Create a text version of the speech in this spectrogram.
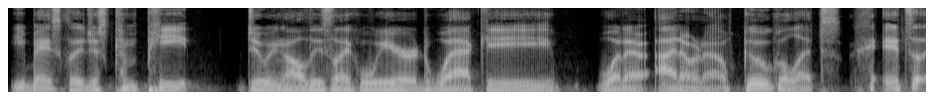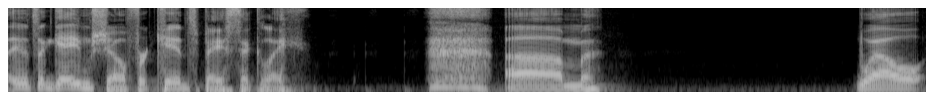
you basically just compete doing all these like weird, wacky whatever. I don't know. Google it. It's a, it's a game show for kids, basically. um. Well,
